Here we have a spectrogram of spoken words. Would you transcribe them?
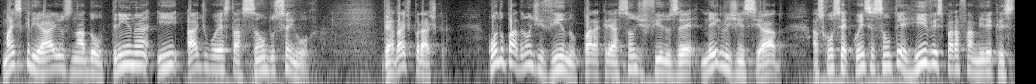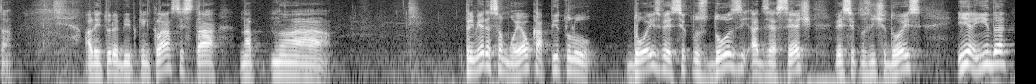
mas criai-os na doutrina e admoestação do Senhor. Verdade prática. Quando o padrão divino para a criação de filhos é negligenciado, as consequências são terríveis para a família cristã. A leitura bíblica em classe está na, na 1 Samuel, capítulo 2, versículos 12 a 17, versículos 22, e ainda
